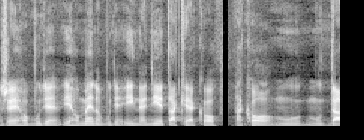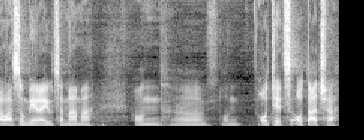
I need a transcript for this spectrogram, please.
že jeho, bude, jeho meno bude iné. Nie také, ako, ako mu, mu dala zomierajúca mama. On, uh, on, otec otáča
